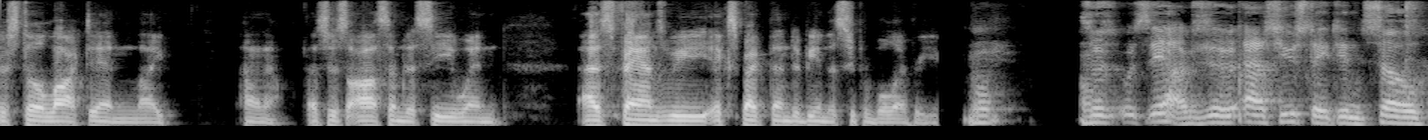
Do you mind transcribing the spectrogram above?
are still locked in, like, I don't know, that's just awesome to see when, as fans, we expect them to be in the Super Bowl every year. Well, so, so yeah, I was going to ask you, Staten. So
